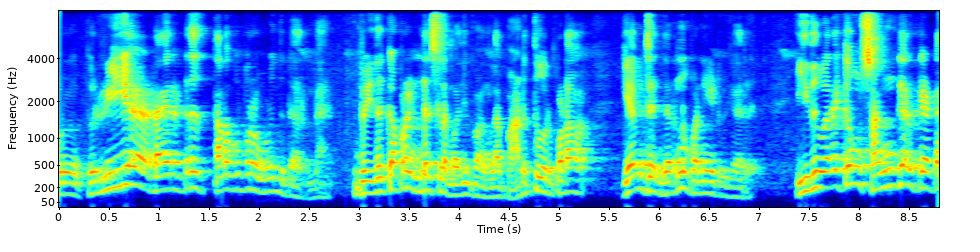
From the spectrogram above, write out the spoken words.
ஒரு பெரிய டைரக்டர் தலைக்குப்புறம் விழுந்துட்டாருல்ல. இப்போ இதுக்கப்புறம் இண்டஸ்ட்ரியில் மதிப்பாங்களா இப்போ அடுத்து ஒரு படம் கேம் சேஞ்சர்னு பண்ணிக்கிட்டு இருக்காரு. இது வரைக்கும் சங்கர் கேட்ட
